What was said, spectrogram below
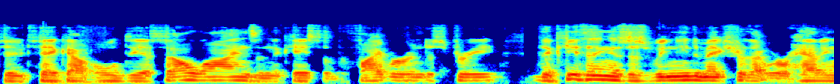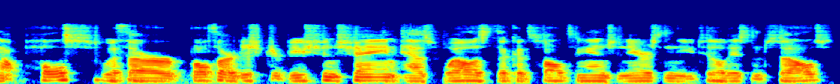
to take out old DSL lines in the case of the fiber industry. The key thing is, is we need to make sure that we're having a pulse with our both our distribution chain as well as the consulting engineers and the utilities themselves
